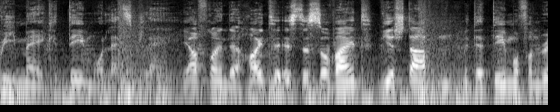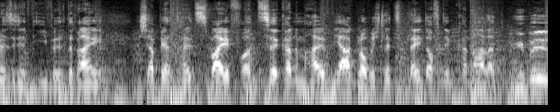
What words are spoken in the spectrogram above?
Remake Demo Let's Play. Ja, Freunde, heute ist es soweit. Wir starten mit der Demo von Resident Evil 3. Ich habe ja Teil 2 vor circa einem halben Jahr, glaube ich, Let's Played auf dem Kanal. Hat übel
